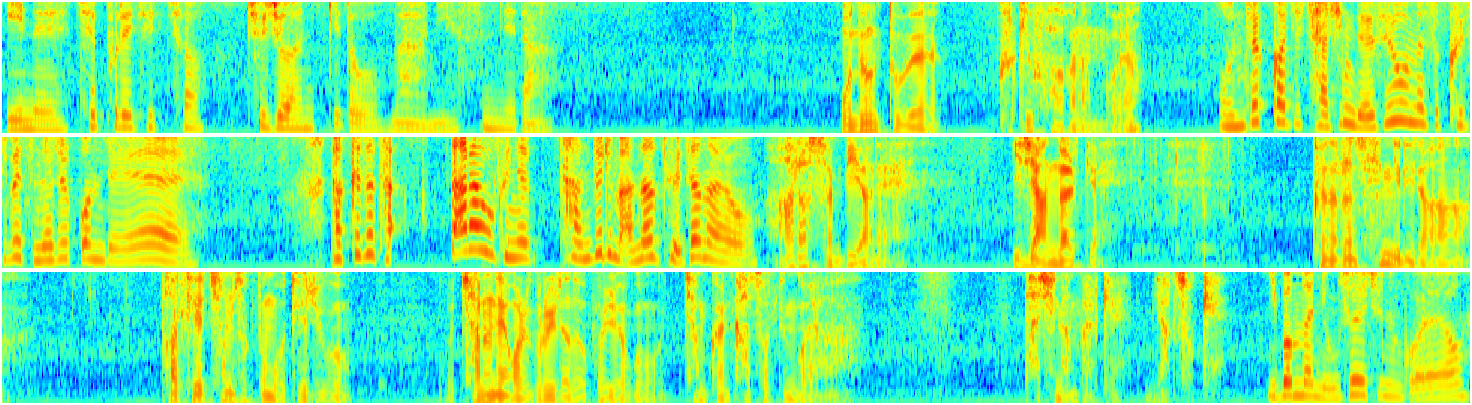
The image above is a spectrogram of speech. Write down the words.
이내 제 풀에 지쳐 주저앉기도 많이 했습니다. 오늘은 또 왜 그렇게 화가 난 거야? 언제까지 자식 내세우면서 그 집에 드나들 건데 밖에서 다, 딸하고 그냥 단둘이 만나도 되잖아요. 알았어, 미안해. 이제 안 갈게. 그날은 생일이라 파티에 참석도 못 해주고 뭐 자는 애 얼굴이라도 보려고 잠깐 갔었던 거야. 다신 안 갈게. 약속해. 이번만 용서해 주는 거예요.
